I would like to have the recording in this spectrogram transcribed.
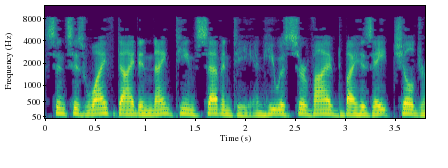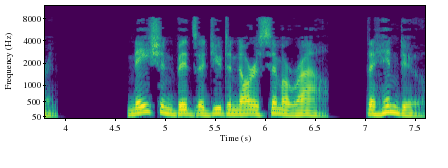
since his wife died in 1970 and he was survived by his eight children. Nation bids adieu to Narasimha Rao. The Hindu.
